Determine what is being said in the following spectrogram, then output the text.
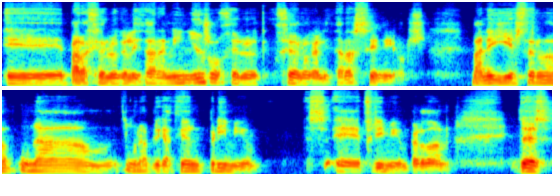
eh, para geolocalizar a niños o geolocalizar a seniors, ¿vale? Y esto era una, aplicación premium, eh, freemium, perdón. Entonces,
